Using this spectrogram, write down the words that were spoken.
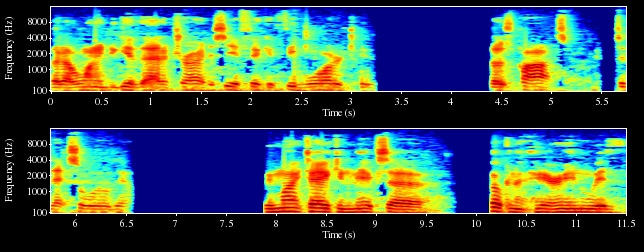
but I wanted to give that a try to see if it could feed water to those pots to that soil down. We might take and mix uh, coconut hair in with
